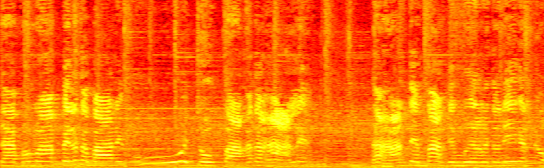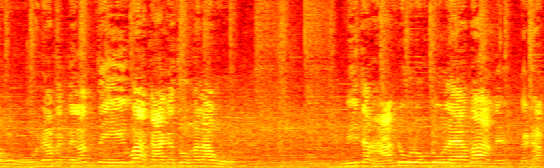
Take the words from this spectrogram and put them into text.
แต่พอมาเป็นรัฐบาลเนี่ยโอ้จูบปากกับทหารเลยทหารเต็มบ้านเต็มเมืองเลยตอนนี้กันโอ้โหนะไปเป็นรัฐมนตรีว่าการกระทรวงกลาโหมมีทหารดูลงดูแลบ้านเนี่ยนะครับ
